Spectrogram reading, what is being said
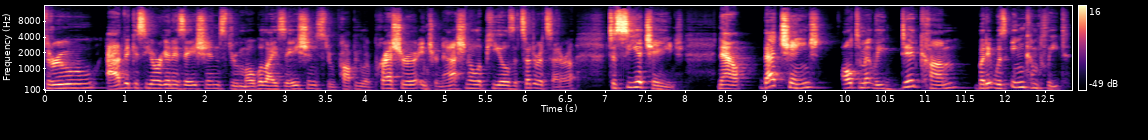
through advocacy organizations, through mobilizations, through popular pressure, international appeals, et cetera, et cetera, to see a change. Now, that change ultimately did come, but it was incomplete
